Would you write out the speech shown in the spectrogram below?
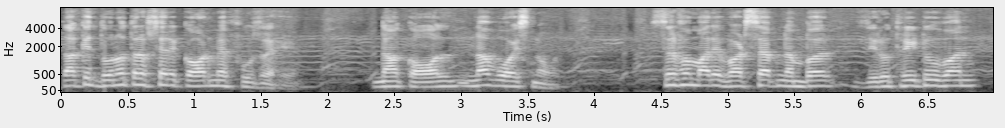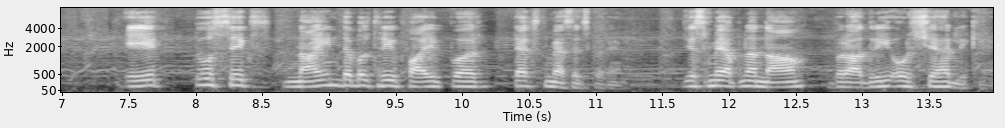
تاکہ دونوں طرف سے ریکارڈ محفوظ رہے۔ نہ کال نہ وائس نوٹ صرف ہمارے WhatsApp number zero three two one, eight two six, nine double three five پر ٹیکسٹ میسج کریں، جس میں اپنا نام، برادری اور شہر لکھیں۔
